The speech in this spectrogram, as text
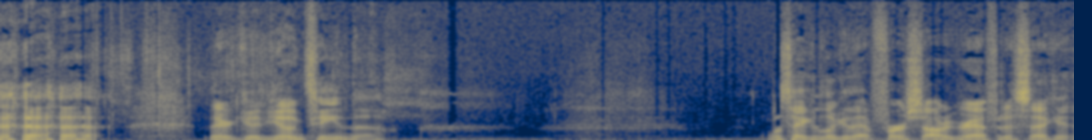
They're a good young team, though. We'll take a look at that first autograph in a second.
